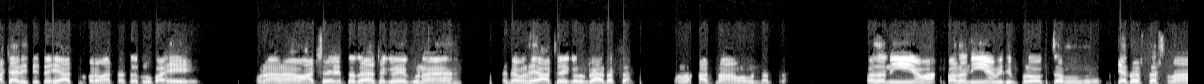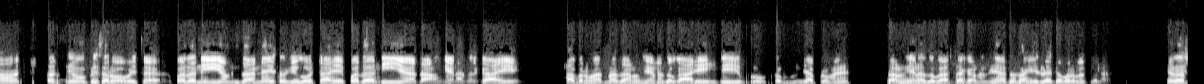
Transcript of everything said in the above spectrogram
अशा रीतीचं हे आत्म परमात्माचं रूप आहे. गुणानाम आश्रय येतो सगळे गुण त्याच्यामध्ये आश्रय करून राहत असतात. म्हणून आत्मा म्हणतात. पदनीयम पदनीयमिति प्रोक्तम यतस्तस्मा तज्ञोपी सर्व होईच पदनीयम जाणण्यासारखी गोष्ट आहे. पदनीय जाणून घेण्यासारखं आहे. हा परमात्मा जाणून घेण्याजोगा आहे इथे प्रोक्तम याप्रमाणे जाणून घेण्याजोगा असल्या कारणाने. असं सांगितलंय त्या परमात्म्याला. यतस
